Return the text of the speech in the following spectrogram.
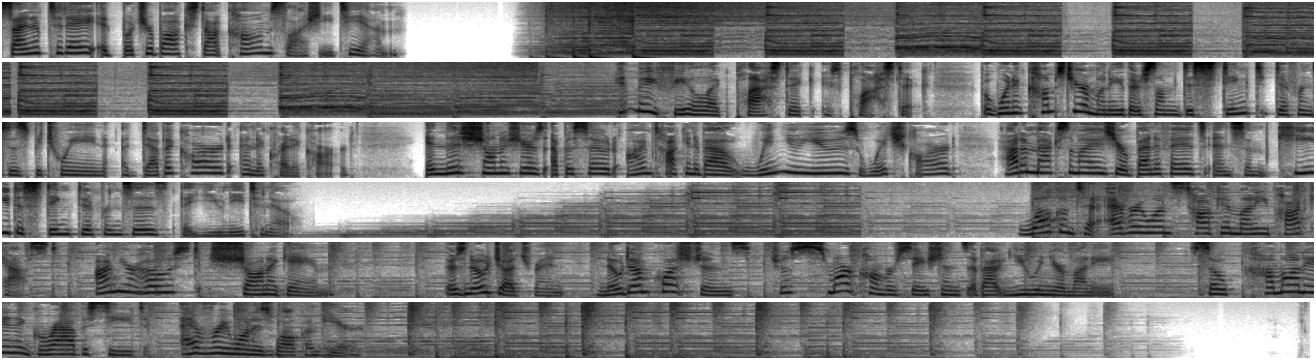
Sign up today at butcherbox.com slash ETM. It may feel like plastic is plastic, but when it comes to your money, there's some distinct differences between a debit card and a credit card. In this Shannah Shares episode, I'm talking about when you use which card how to maximize your benefits, and some key distinct differences that you need to know. Welcome to Everyone's Talking Money podcast. I'm your host, Shannah Game. There's no judgment, no dumb questions, just smart conversations about you and your money. So come on in and grab a seat. Everyone is welcome here.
